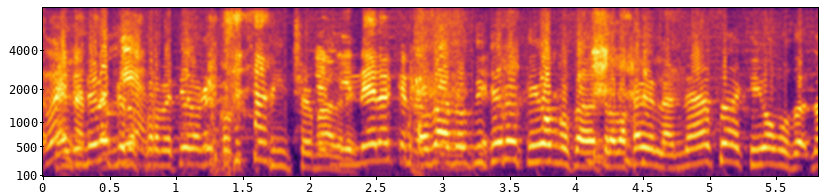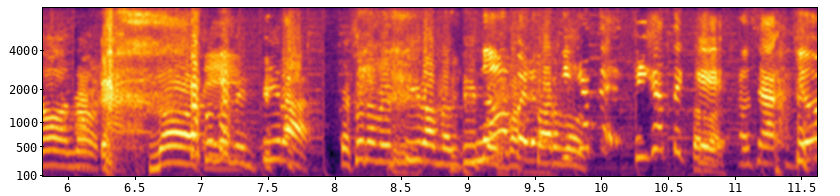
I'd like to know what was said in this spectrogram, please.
bueno, el dinero que nos prometieron, hijo pinche madre. El dinero que nos O sea, nos dijeron que íbamos a trabajar en la NASA, que íbamos a. No, no, no, es una mentira. Es una mentira, malditos no, pero Fíjate, fíjate que, o sea, yo,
